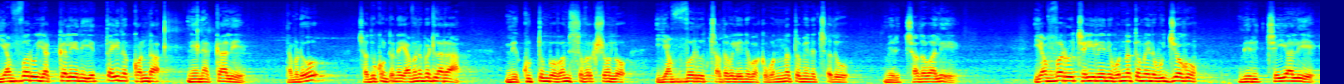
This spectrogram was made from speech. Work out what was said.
ఎవ్వరు ఎక్కలేని ఎత్తైన కొండ నేను ఎక్కాలి. తమ్ముడు చదువుకుంటున్న యవన బిడ్డలారా మీ కుటుంబ వంశవృక్షంలో ఎవ్వరు చదవలేని ఒక ఉన్నతమైన చదువు మీరు చదవాలి. ఎవ్వరూ చేయలేని ఉన్నతమైన ఉద్యోగం మీరు చేయాలి.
